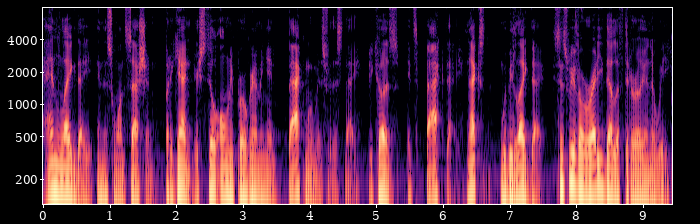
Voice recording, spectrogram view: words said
and leg day in this one session. But again, you're still only programming in back movements for this day because it's back day. Next would be leg day. Since we've already deadlifted earlier in the week,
